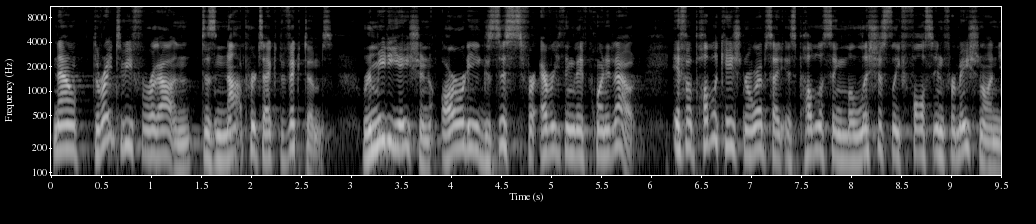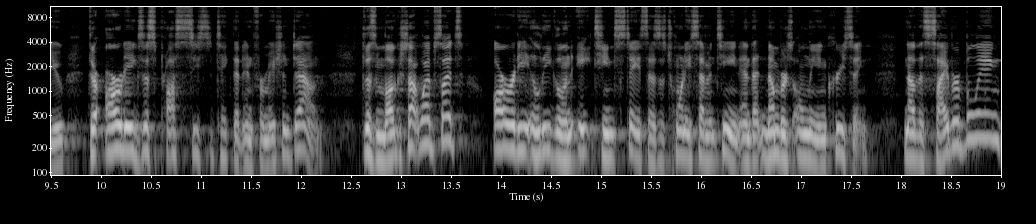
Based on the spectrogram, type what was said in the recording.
Now, the right to be forgotten does not protect victims. Remediation already exists for everything they've pointed out. If a publication or website is publishing maliciously false information on you, there already exist processes to take that information down. Those mugshot websites are already illegal in 18 states as of 2017, and that number's only increasing. Now, the cyberbullying,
